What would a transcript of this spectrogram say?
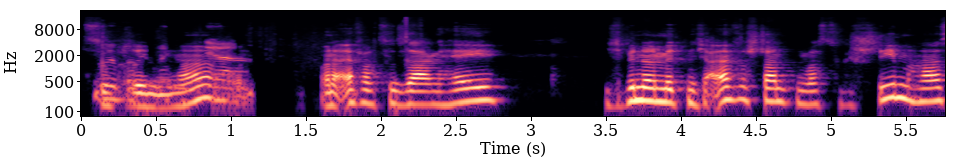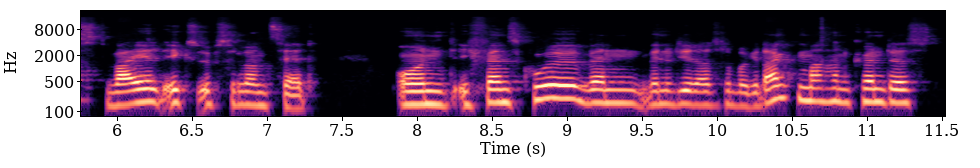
zu bringen. Ne? Ja. Und einfach zu sagen, hey, ich bin damit nicht einverstanden, was du geschrieben hast, weil XYZ. Und ich fände es cool, wenn, wenn du dir darüber Gedanken machen könntest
